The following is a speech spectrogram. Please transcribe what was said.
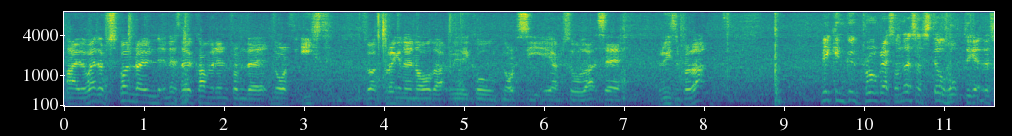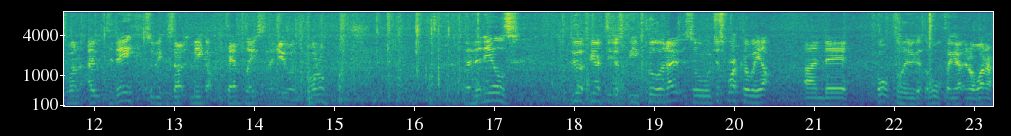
Aye, the weather's spun round and is now coming in from the northeast, so it's bringing in all that really cold North Sea air, so that's uh, the reason for that. Making good progress on this, I still hope to get this one out today so we can start to make up the templates for the new one tomorrow. And the nails do appear to just be pulling out, so we'll just work our way up and uh, hopefully we get the whole thing out in a winner.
